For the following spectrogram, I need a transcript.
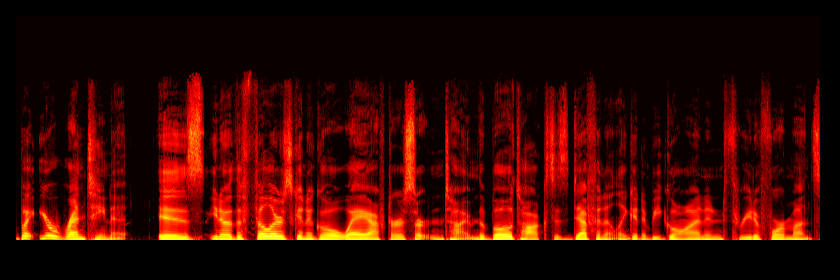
but you're renting it is, you know, the filler's going to go away after a certain time. The Botox is definitely going to be gone in 3 to 4 months.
